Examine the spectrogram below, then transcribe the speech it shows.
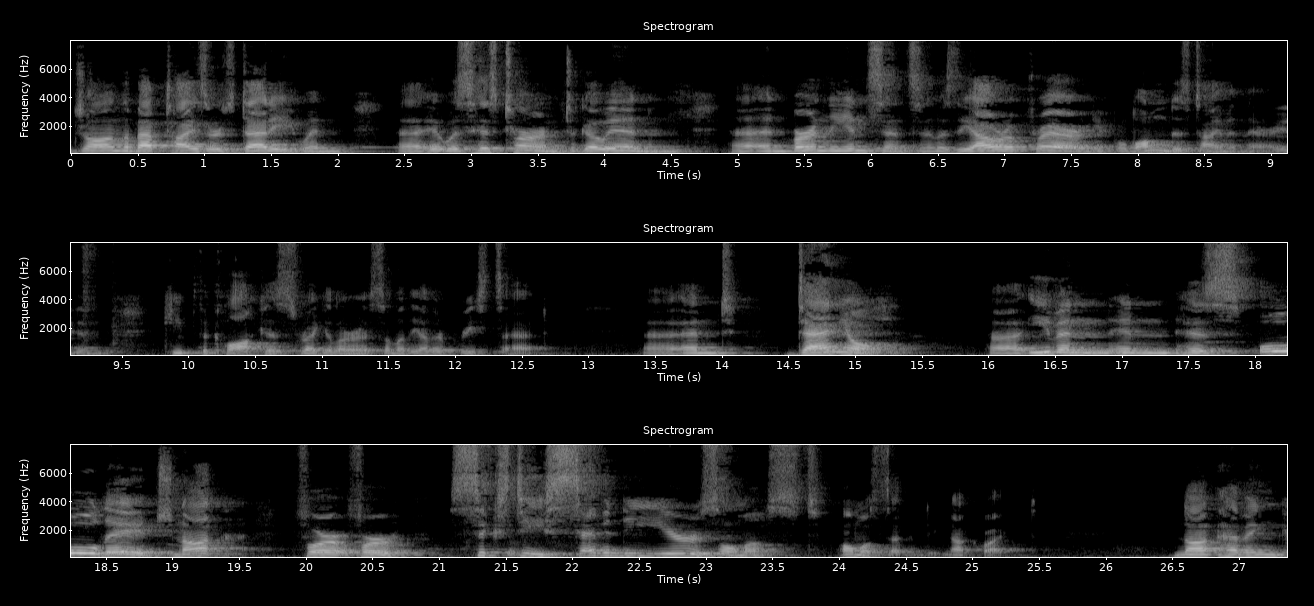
John the baptizer's daddy, when uh, it was his turn to go in and uh, and burn the incense. And it was the hour of prayer, and he prolonged his time in there. He didn't keep the clock as regular as some of the other priests had. Uh, and Daniel, uh, even in his old age, not for, for 60, 70 years almost, almost 70, not quite, not having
